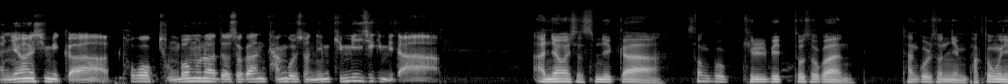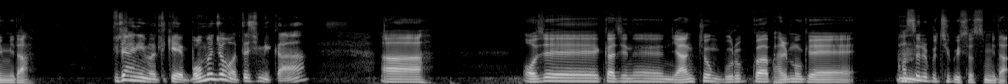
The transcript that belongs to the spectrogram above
안녕하십니까. 토곡 정보문화도서관 단골 손님 김민식입니다. 안녕하셨습니까? 성북 길빛 도서관 단골 손님 박동훈입니다. 부장님 어떻게 몸은 좀 어떠십니까? 아 어제까지는 양쪽 무릎과 발목에 파스를 음. 붙이고 있었습니다.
